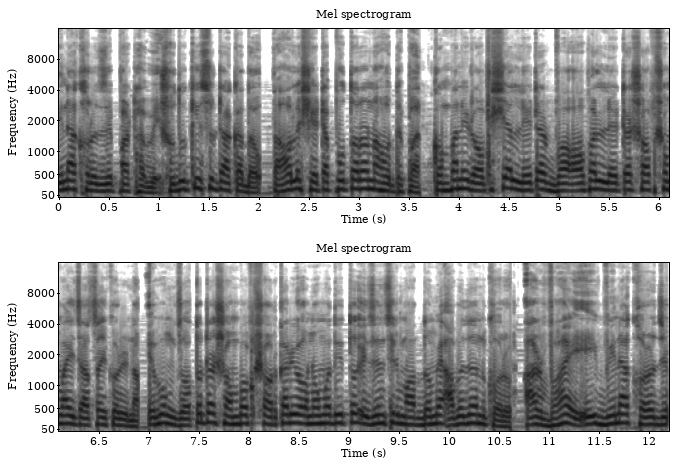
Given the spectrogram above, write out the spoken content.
বিনা খরচে পাঠাবে, শুধু কিছু টাকা দাও, তাহলে সেটা প্রতারণা হতে পারে। কোম্পানির অফিসিয়াল লেটার বা অফার লেটার সব সময় যাচাই করে নাও এবং যতটা সম্ভব সরকারি অনুমোদিত এজেন্সির মাধ্যমে আবেদন করো। আর ভাই, এই বিনা খরচে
